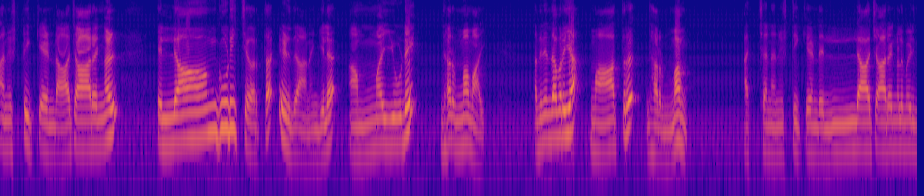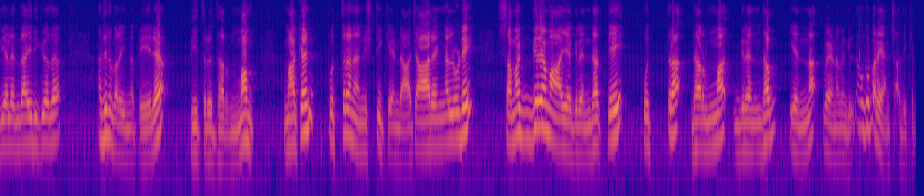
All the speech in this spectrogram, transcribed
അനുഷ്ഠിക്കേണ്ട ആചാരങ്ങൾ എല്ലാം കൂടി ചേർത്ത് എഴുതുകയാണെങ്കിൽ അമ്മയുടെ ധർമ്മമായി. അതിനെന്താ പറയുക? മാതൃധർമ്മം. അച്ഛൻ അനുഷ്ഠിക്കേണ്ട എല്ലാ ചാരങ്ങളും എഴുതിയാൽ എന്തായിരിക്കും അത്? അതിന് പറയുന്ന പേര് പിതൃധർമ്മം. മകൻ പുത്രൻ അനുഷ്ഠിക്കേണ്ട ആചാരങ്ങളുടെ സമഗ്രമായ ഗ്രന്ഥത്തെ പുത്രധർമ്മ ഗ്രന്ഥം എന്ന് വേണമെങ്കിൽ നമുക്ക് പറയാൻ സാധിക്കും.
